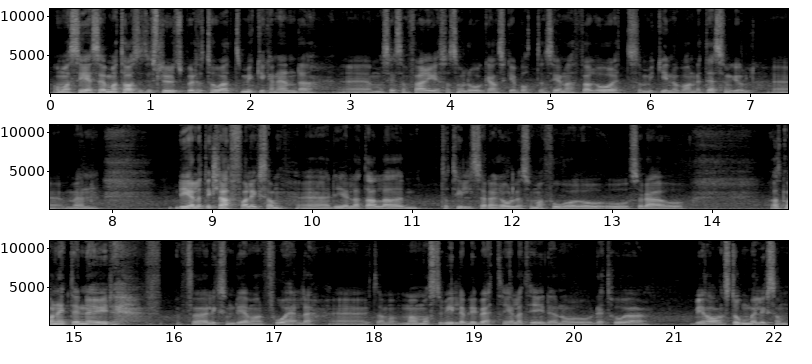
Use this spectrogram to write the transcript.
om man ser sig, om man tar sig till slutspel så tror jag att mycket kan hända. Eh, om man ser som Färjestad som låg ganska i botten senast förra året som gick in och vann ett SM-guld. Eh, men det gäller att det klaffar liksom. Eh, det gäller att alla tar till sig den rollen som man får och, och sådär. Och att man inte är nöjd för liksom det man får heller. Utan man måste vilja bli bättre hela tiden och det tror jag vi har en stomme liksom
